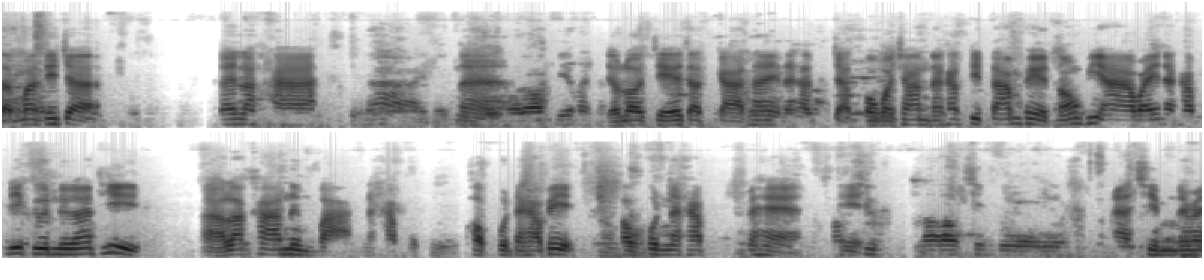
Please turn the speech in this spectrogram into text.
สามารถที่จะได้ราคาได้น่ะรอเทียบมาเดี๋ยวรอเจ๊จัดการให้นะครับ จัดโปรโมชั่นนะครับ ติดตามเพจน้องพีอาไว้นะครับ นี่คือเนื้อที่อ่าราคาหนึ่งบาทนะครับโอ้โหขอบคุณนะครับพี่ขอบคุณนะครับแหมลองนี่ชิมเราเราชิมดูอาชิมได้ไหม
